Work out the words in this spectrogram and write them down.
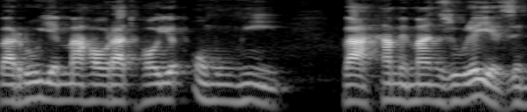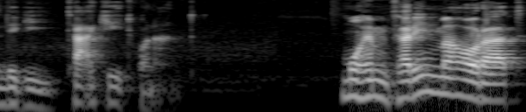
و روی مهارت‌های عمومی و همه منظوره زندگی تأکید کنند. مهمترین مهارت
